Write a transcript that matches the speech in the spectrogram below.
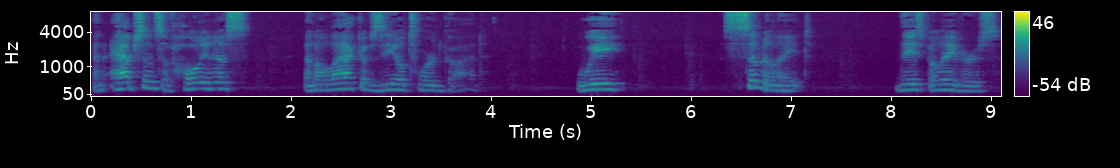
an absence of holiness, and a lack of zeal toward God. We simulate these believers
